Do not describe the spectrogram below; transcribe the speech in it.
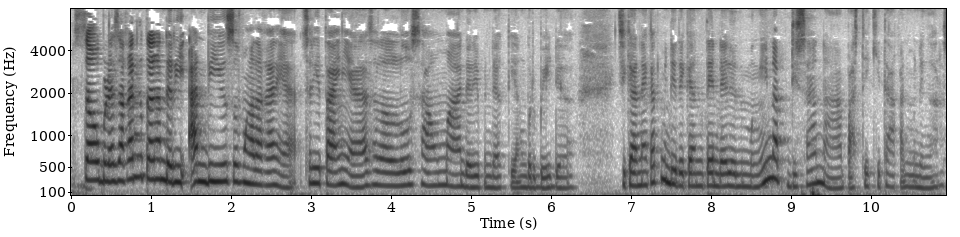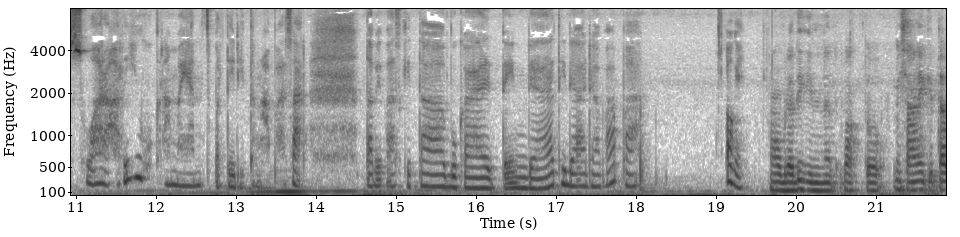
so berdasarkan keterangan dari Andi Yusuf mengatakan ya ceritanya selalu sama dari pendaki yang berbeda. Jika nekat mendirikan tenda dan menginap di sana, pasti kita akan mendengar suara riuh keramaian seperti di tengah pasar tapi pas kita buka tenda tidak ada apa-apa. Oke. Okay. oh berarti gini nanti waktu misalnya kita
